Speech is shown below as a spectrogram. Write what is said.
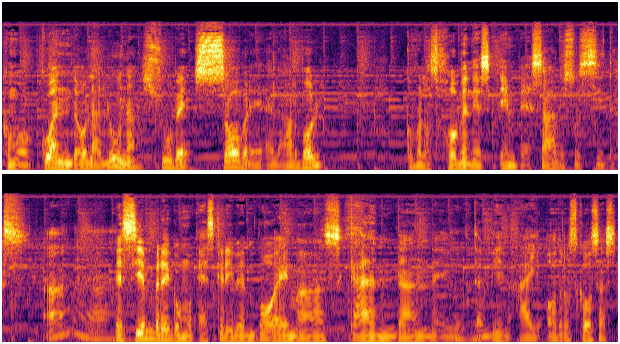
como cuando la luna sube sobre el árbol, como los jóvenes empezaron sus citas. Ah. Es siempre como escriben poemas, cantan, eh, mm. también hay otras cosas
